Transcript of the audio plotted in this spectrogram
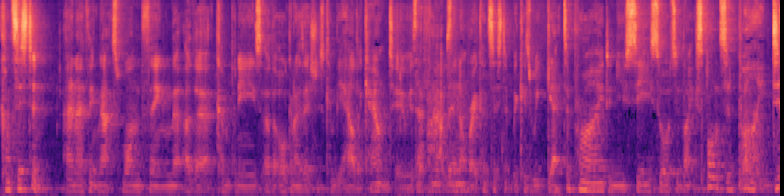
consistent. And I think that's one thing that other companies, other organisations can be held account to is that perhaps they're not very consistent because we get to Pride and you see sort of like sponsored by duh,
